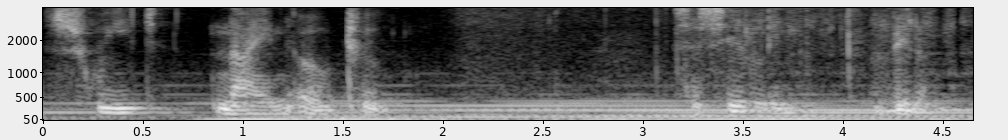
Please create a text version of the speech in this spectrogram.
Suite 902. Sincerely, Willem.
